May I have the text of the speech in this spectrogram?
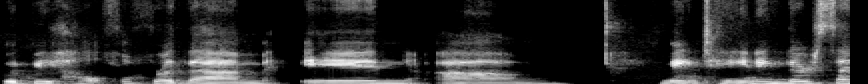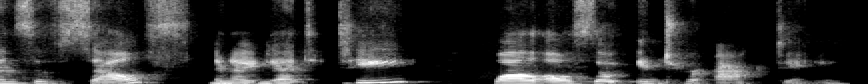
would be helpful for them in um, maintaining their sense of self and mm-hmm. identity while also interacting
